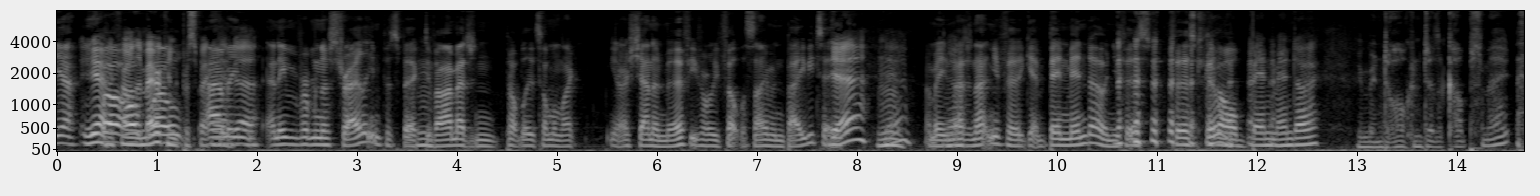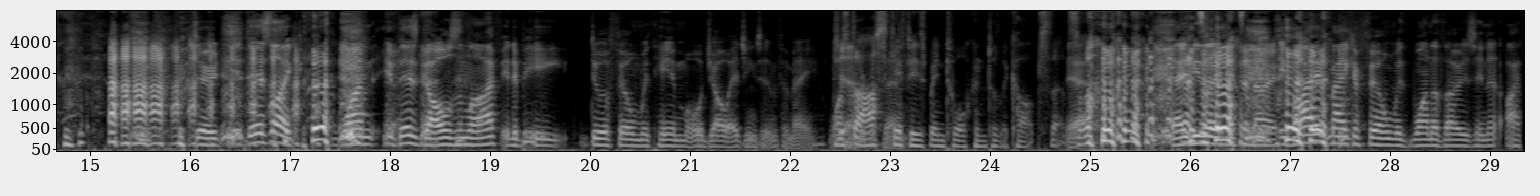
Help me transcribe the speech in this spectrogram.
Yeah, Yeah, from an oh, American perspective, I mean, yeah. and even from an Australian perspective, mm. I imagine probably someone like you know Shannon Murphy probably felt the same in Baby Teeth. Yeah, mm. yeah. I mean, Yeah. imagine that in your first getting Ben Mendo in your first first film, old Ben Mendo. You've been talking to the cops, mate. dude. If there's like one, if there's goals in life, it'd be do a film with him or Joel Edgerton for me. Just 100%. ask if he's been talking to the cops. That's Yeah. all. Maybe That's the, you to know. if I make a film with one of those in it, I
